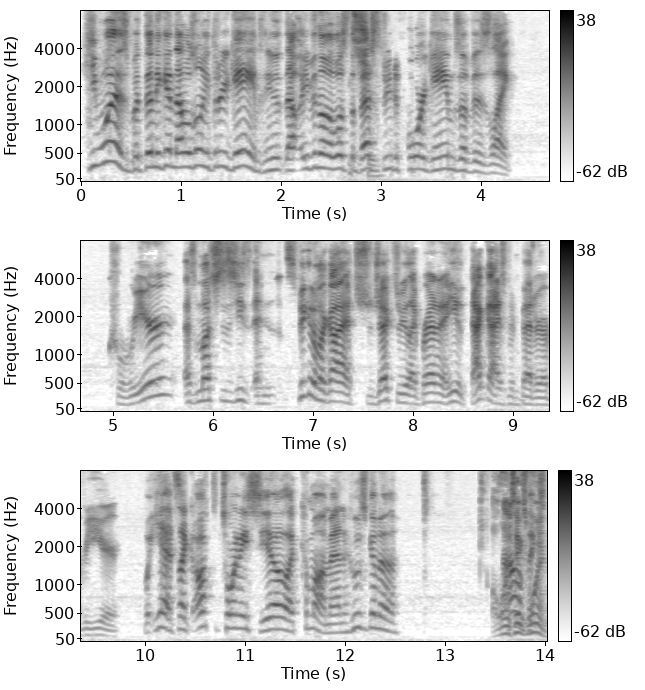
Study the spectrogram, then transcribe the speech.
He was, but then again, that was only three games. And he, that, even though it was the best true. three to four games of his like career, as much as he's and speaking of a guy at trajectory like Brandon Aiyuk, that guy's been better every year. But yeah, it's like off the torn ACL. Like, come on, man, who's gonna? Only takes one.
